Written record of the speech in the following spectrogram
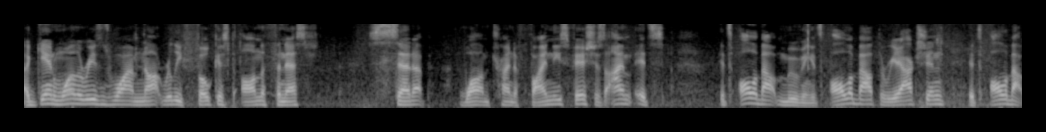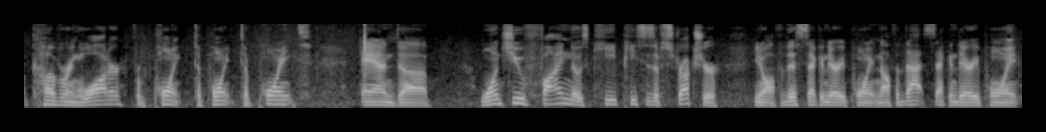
again one of the reasons why I'm not really focused on the finesse setup while I'm trying to find these fish is I'm it's it's all about moving. It's all about the reaction. It's all about covering water from point to point to. And uh, once you find those key pieces of structure, you know, off of this secondary point and off of that secondary point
